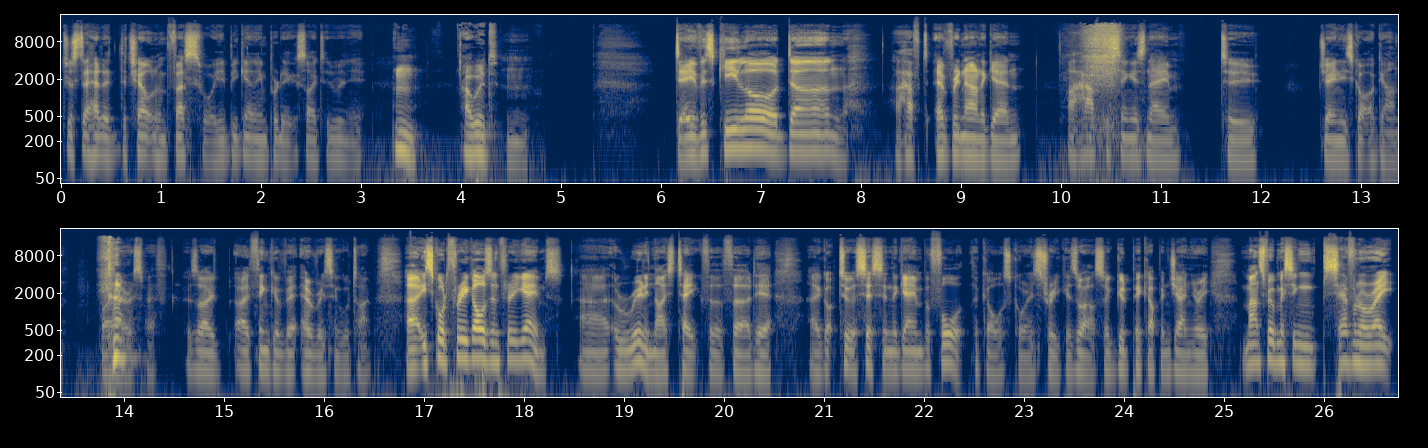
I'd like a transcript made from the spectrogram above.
just ahead of the Cheltenham Festival, you'd be getting pretty excited, wouldn't you? Mm, I would. Mm. Davis Keillor-Dunn. I have to every now and again I have to sing his name to Janie's Got a Gun by Aerosmith because I, I think of it every single time. Uh, he scored three goals in three games. Uh, a really nice take for the third here. Uh, got two assists in the game before the goal scoring streak as well. So good pickup in January. Mansfield missing seven or eight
